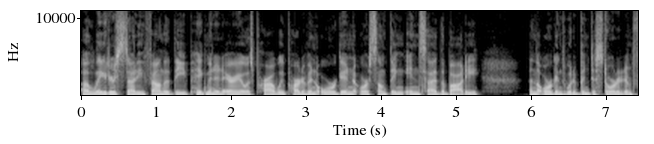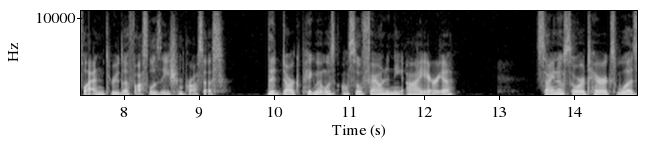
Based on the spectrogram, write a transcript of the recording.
A later study found that the pigmented area was probably part of an organ or something inside the body, and the organs would have been distorted and flattened through the fossilization process. The dark pigment was also found in the eye area. Sinosauropteryx was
